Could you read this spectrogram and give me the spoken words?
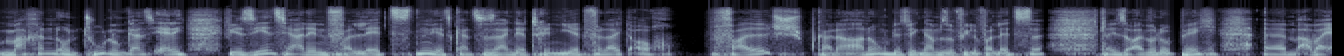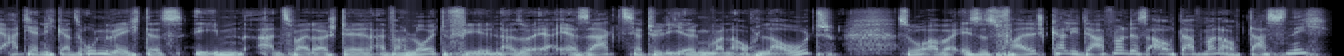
machen und tun. Und ganz ehrlich, wir sehen es ja an den Verletzten. Jetzt kannst du sagen, der trainiert vielleicht auch falsch, keine Ahnung, deswegen haben so viele Verletzte. Vielleicht ist es einfach nur Pech. Ähm, aber er hat ja nicht ganz unrecht, dass ihm an zwei, drei Stellen einfach Leute fehlen. Also er, er sagt es natürlich irgendwann auch laut. So, aber ist es falsch? Kali, darf man das auch? Darf man auch das nicht?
